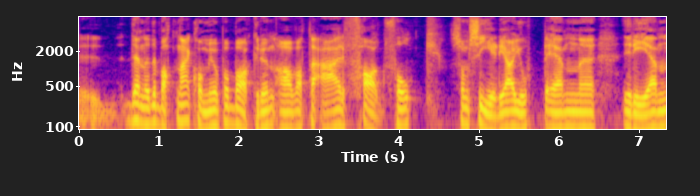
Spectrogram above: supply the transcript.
Denne debatten her kommer jo på bakgrunn av at det er fagfolk som sier de har gjort en eh, ren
